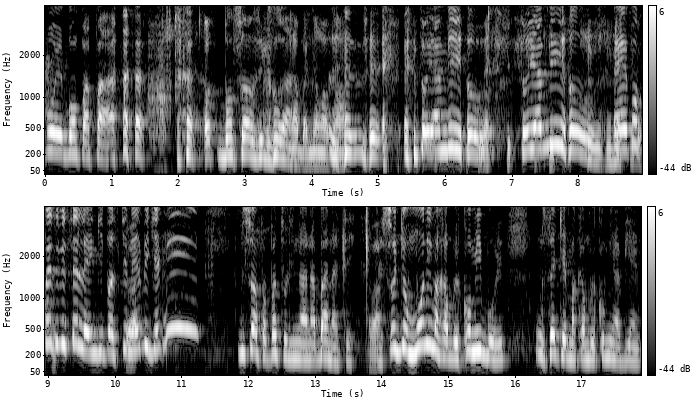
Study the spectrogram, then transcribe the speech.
beau et bon papa bonsoir zigora Ah, banyango avant. toyambi yo Merci. toyambi yo Merci po pesi biso elengi parce que nayebi ke hmm, biso ya papa tolingaka na bana te soki omoni makambo ekomi boye oseke makambo ekomi ya bien.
